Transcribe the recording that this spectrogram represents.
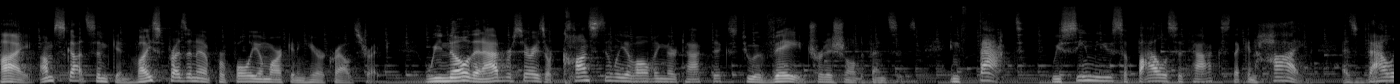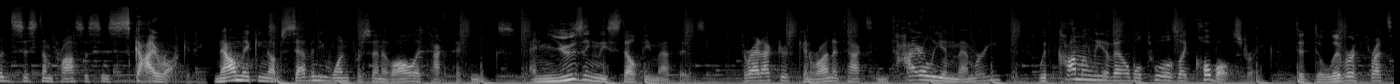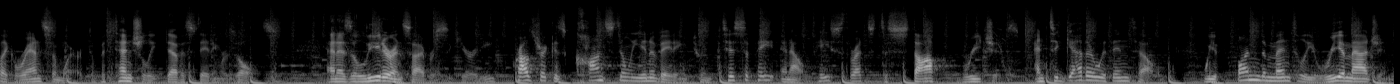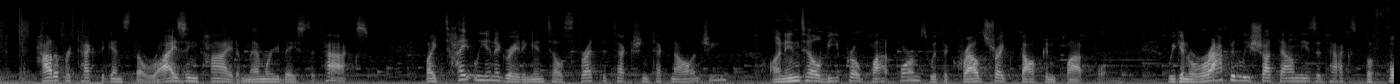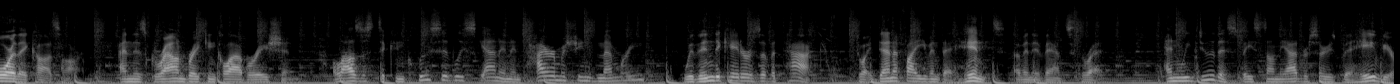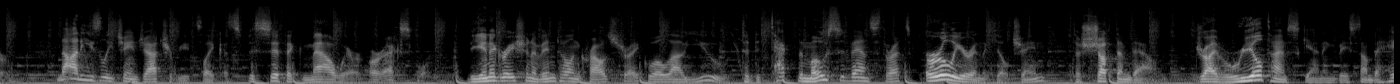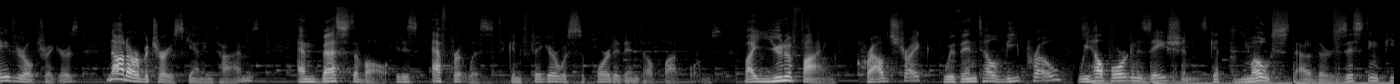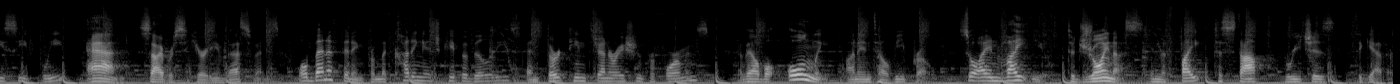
Hi, I'm Scott Simkin, Vice President of Portfolio Marketing here at CrowdStrike. We know that adversaries are constantly evolving their tactics to evade traditional defenses. In fact, we've seen the use of fileless attacks that can hide as valid system processes skyrocketing, now making up 71% of all attack techniques. And using these stealthy methods, threat actors can run attacks entirely in memory with commonly available tools like Cobalt Strike to deliver threats like ransomware to potentially devastating results. And as a leader in cybersecurity, CrowdStrike is constantly innovating to anticipate and outpace threats to stop breaches. And together with Intel, we have fundamentally reimagined how to protect against the rising tide of memory-based attacks by tightly integrating Intel's threat detection technology on Intel vPro platforms with the CrowdStrike Falcon platform. We can rapidly shut down these attacks before they cause harm. And this groundbreaking collaboration allows us to conclusively scan an entire machine's memory with indicators of attack to identify even the hint of an advanced threat. And we do this based on the adversary's behavior, not easily change attributes like a specific malware or exploit. The integration of Intel and CrowdStrike will allow you to detect the most advanced threats earlier in the kill chain to shut them down. Drive real-time scanning based on behavioral triggers, not arbitrary scanning times, and best of all, it is effortless to configure with supported Intel platforms. By unifying CrowdStrike with Intel vPro, we help organizations get the most out of their existing PC fleet and cybersecurity investments, while benefiting from the cutting edge capabilities and 13th generation performance available only on Intel vPro. So I invite you to join us in the fight to stop breaches together.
